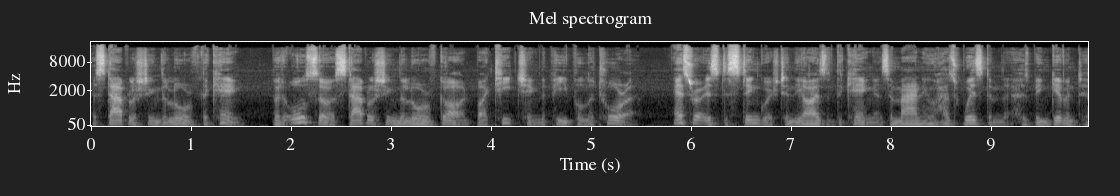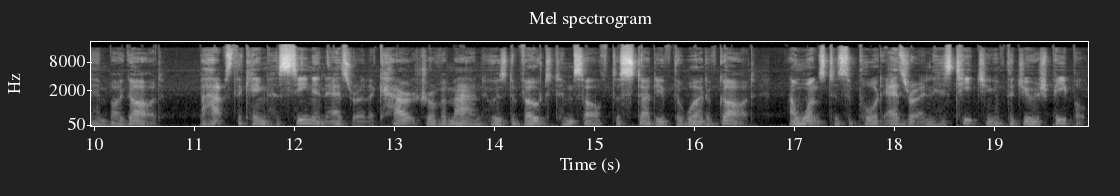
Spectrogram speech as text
establishing the law of the king, but also establishing the law of God by teaching the people the Torah. Ezra is distinguished in the eyes of the king as a man who has wisdom that has been given to him by God. Perhaps the king has seen in Ezra the character of a man who has devoted himself to study of the word of God and wants to support Ezra in his teaching of the Jewish people.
